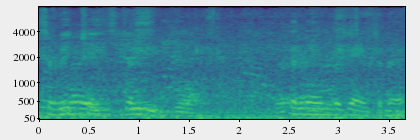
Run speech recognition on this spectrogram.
ceviche is just the name of the game today.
